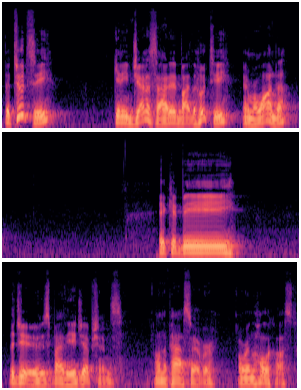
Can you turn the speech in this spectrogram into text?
the Tutsi getting genocided by the Hutu in Rwanda. It could be the Jews by the Egyptians on the Passover or in the Holocaust.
